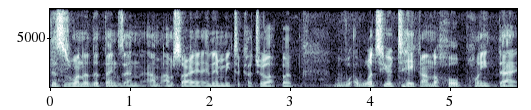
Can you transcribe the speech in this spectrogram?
This is one of the things, and I'm, I'm sorry, I didn't mean to cut you off, but wh- what's your take on the whole point that,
